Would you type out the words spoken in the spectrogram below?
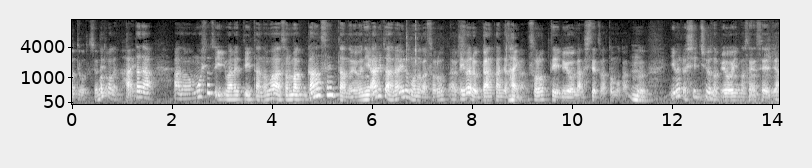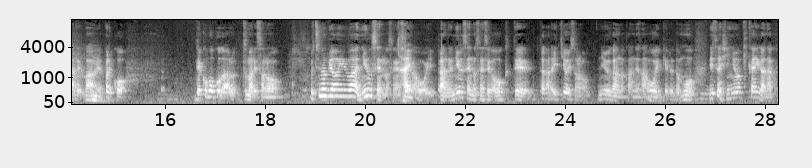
うってことですよね。言葉が、はい、ただあのもう一つ言われていたのはその、まあ、がんセンターのようにありとあらゆるものが揃いわゆるがん患者さんが揃っているような施設はともかく、はいいわゆる市中の病院の先生であれば、うん、やっぱりこう凸凹がある。つまりそのうちの病院は乳腺の先生が多い、はい、あの乳腺の先生が多くてだから勢いその乳がんの患者さん多いけれども実は泌尿器科医がなく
